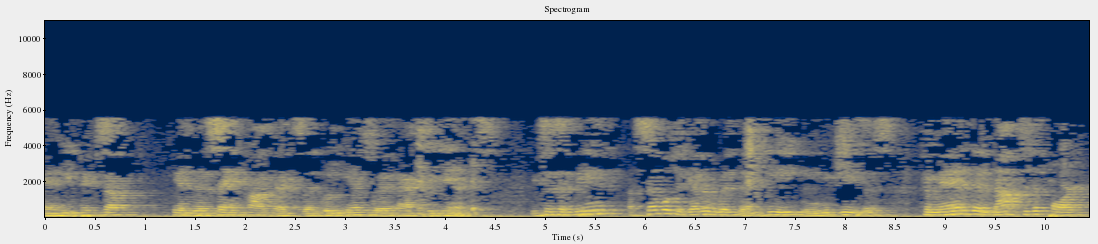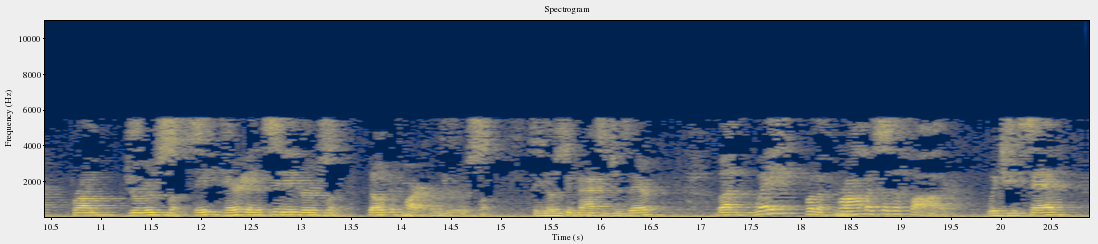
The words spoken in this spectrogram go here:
and he picks up in the same context that Luke ends with, Acts begins. He says that being assembled together with them, he, meaning Jesus, commanded them not to depart from Jerusalem. See, tarry in the city of Jerusalem. Don't depart from Jerusalem. See those two passages there? But wait for the promise of the Father, which he said,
